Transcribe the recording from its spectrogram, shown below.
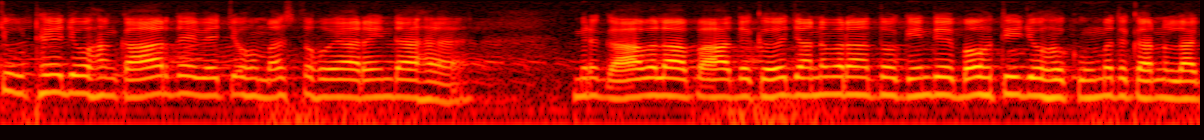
ਝੂਠੇ ਜੋ ਹੰਕਾਰ ਦੇ ਵਿੱਚ ਉਹ ਮਸਤ ਹੋਇਆ ਰਹਿੰਦਾ ਹੈ। ਮਿਰਗਾਵਲਾ ਪਾਦਕ ਜਾਨਵਰਾਂ ਤੋਂ ਕਹਿੰਦੇ ਬਹੁਤੀ ਜੋ ਹਕੂਮਤ ਕਰਨ ਲੱਗ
